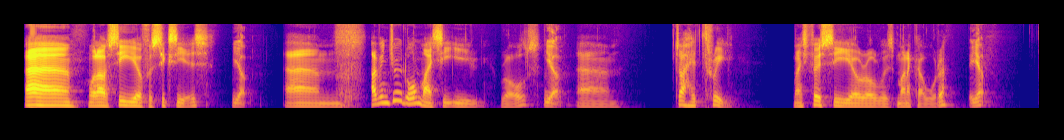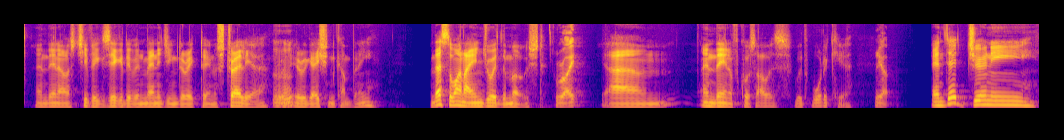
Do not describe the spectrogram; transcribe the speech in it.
Uh, well, I was CEO for six years. Yeah. Um, I've enjoyed all my CE roles. Yeah. Um, so I had three. my first CEO role was Manukau Water, Yep. and then I was chief executive and managing director in Australia for an irrigation company. And that's the one I enjoyed the most. Right. Um, and then, of course, I was with Watercare. Yep. And that journey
